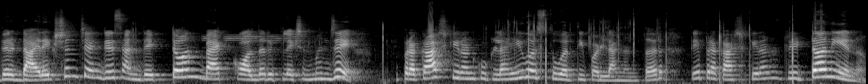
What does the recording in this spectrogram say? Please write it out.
their direction changes and they turn back call the reflection म्हणजे प्रकाश किरण कुठल्याही वस्तूवरती पडल्यानंतर ते प्रकाश किरण रिटर्न येणं.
